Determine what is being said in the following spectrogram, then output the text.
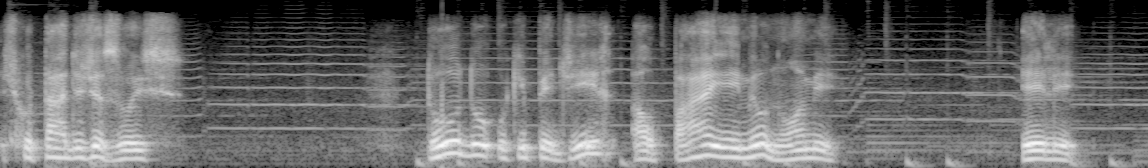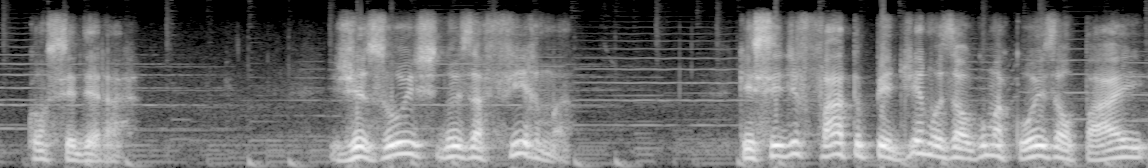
escutar de Jesus. Tudo o que pedir ao Pai em meu nome, Ele concederá. Jesus nos afirma que se de fato pedirmos alguma coisa ao Pai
